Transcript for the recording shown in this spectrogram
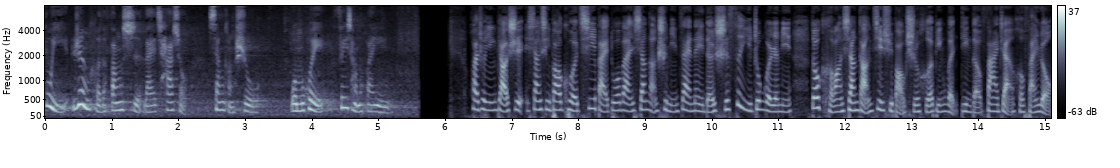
不以任何的方式来插手香港事务，我们会非常的欢迎。华春莹表示，相信包括七百多万香港市民在内的十四亿中国人民都渴望香港继续保持和平稳定的发展和繁荣。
